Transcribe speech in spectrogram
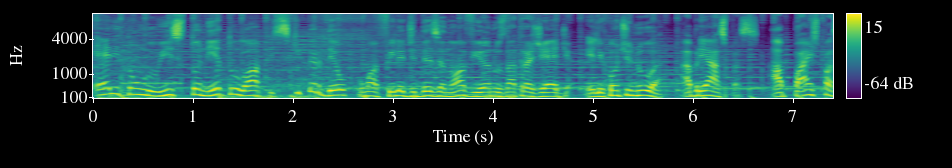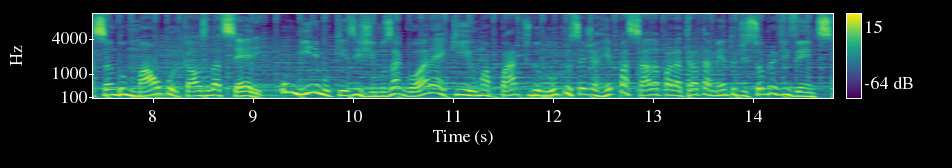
Eriton Luiz Toneto Lopes, que perdeu uma filha de 19 anos na tragédia. Ele continua, abre aspas, a paz passando mal por causa da série. O mínimo que exigimos agora é que uma parte do lucro seja repassada para tratamento de sobreviventes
